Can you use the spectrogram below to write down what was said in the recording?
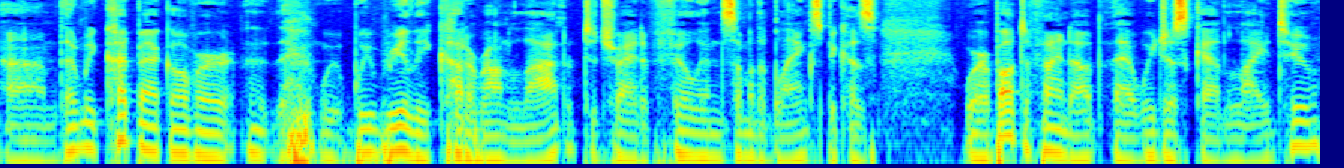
Um, then we cut back over. We, we really cut around a lot to try to fill in some of the blanks because we're about to find out that we just got lied to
